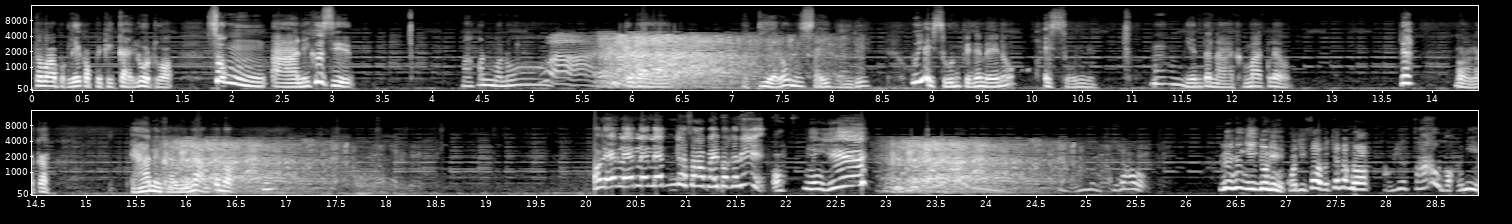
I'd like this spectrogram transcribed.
แต่ว่าบักเล็กเอาไปไกลๆโลดเถอะส่งอ่านี่คือสิมาคนบ่เนาะแต่ว่าไอ้เตี้ยเรานิสัยดีเดิอุ้ยไอ้ศูนย์เป็นยังไงเนาะไอ้ศูนย์นี่อืมเห็นแตหนาเขามากแล้วเนี่ยบอกแล้วก็ไปหาหนึ่งเขาหนึ่งน้ำก็บอกเอาเล็กเล็กเล็กเล็กอย่าฟ้าไปบักอันนี่เอ๋อมีหยังอีกเรา เรื่องหยังอีกอยู่นี่ขอสิฟ้าไปเก็บผักนอกเอาอย่าฟ้าวบักอันนี่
